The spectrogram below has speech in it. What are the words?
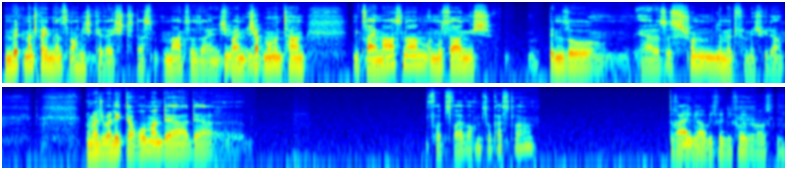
man wird manchmal dem Ganzen auch nicht gerecht. Das mag so sein. Ich meine, ich habe momentan drei Maßnahmen und muss sagen, ich bin so, ja, das ist schon ein Limit für mich wieder. Wenn man sich überlegt, der Roman, der, der vor zwei Wochen zu Gast war, Drei, glaube ich, wenn die Folge rauskommt.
